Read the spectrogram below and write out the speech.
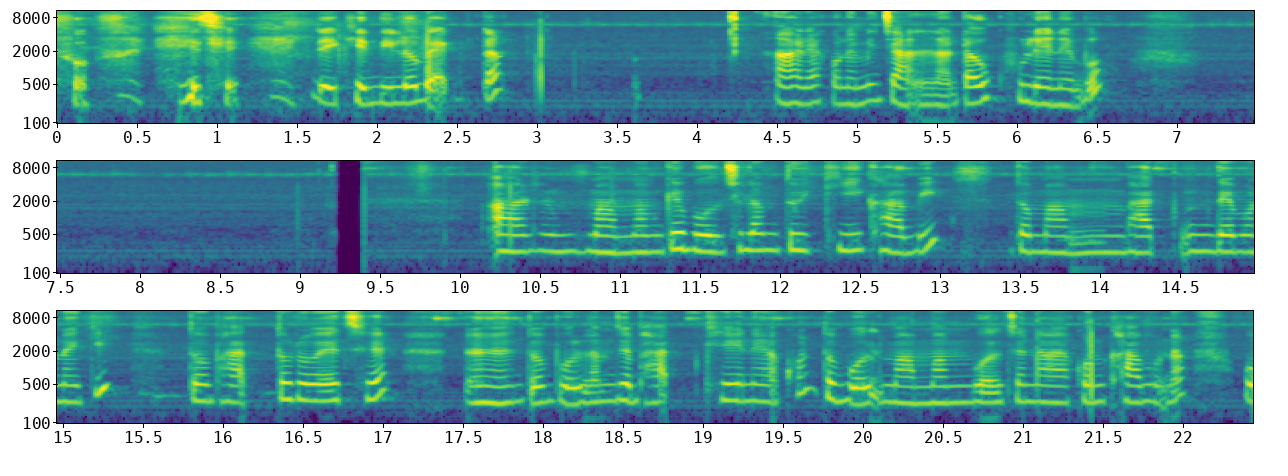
তো এই যে রেখে দিল ব্যাগটা। আর এখন আমি জানলাটাও খুলে নেব। আর মাম্মামকে বলছিলাম, তুই কি খাবি? তো মাম, ভাত দেবো নাকি? তো ভাত তো রয়েছে। তো বললাম যে ভাত খেয়ে নে এখন। তো বল, মাম্মাম বলছে, না, এখন খাব না। ও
